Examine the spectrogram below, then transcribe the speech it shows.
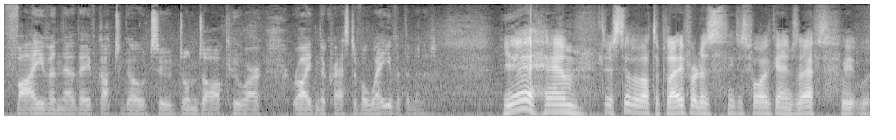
five, and now they've got to go to Dundalk, who are riding the crest of a wave at the minute. Yeah, um, there's still a lot to play for. There's, I think there's five games left. We we,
